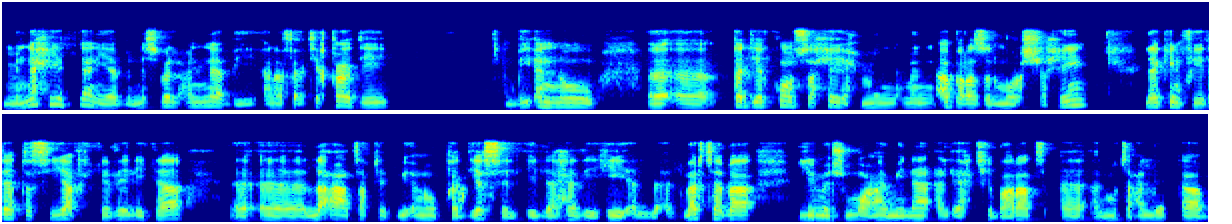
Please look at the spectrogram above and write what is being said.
من الناحيه الثانية بالنسبة للعنابي أنا في اعتقادي بأنه قد يكون صحيح من من أبرز المرشحين لكن في ذات السياق كذلك لا أعتقد بأنه قد يصل إلى هذه المرتبة لمجموعة من الاعتبارات المتعلقة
